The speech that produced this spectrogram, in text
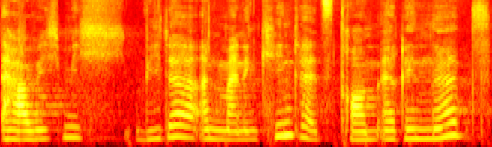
habe ich mich wieder an meinen Kindheitstraum erinnert,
